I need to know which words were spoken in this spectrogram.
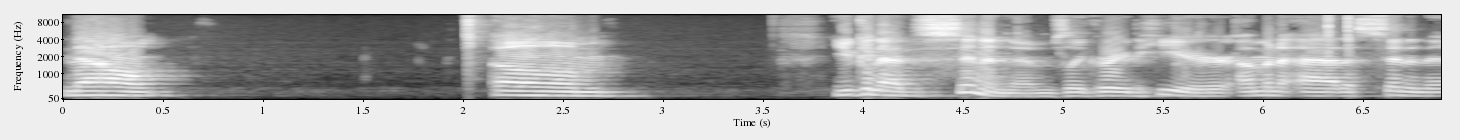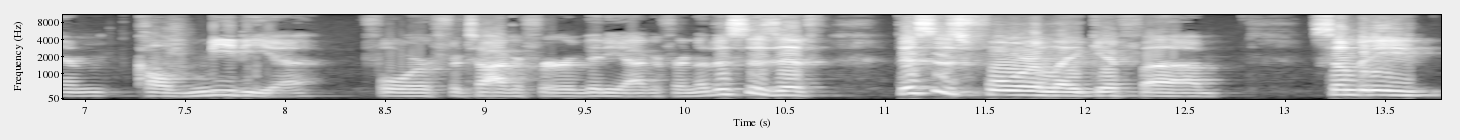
Now, um, you can add synonyms, like right here. I'm going to add a synonym called media for photographer or videographer. Now, this is if this is for like if uh, somebody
